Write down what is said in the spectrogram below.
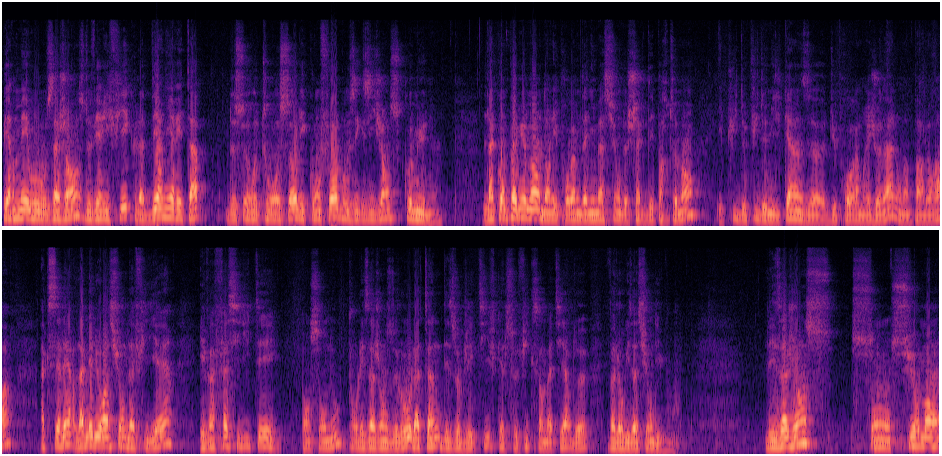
permet aux agences de vérifier que la dernière étape de ce retour au sol est conforme aux exigences communes. L'accompagnement dans les programmes d'animation de chaque département, et puis depuis 2015 euh, du programme régional, on en parlera, accélère l'amélioration de la filière et va faciliter, pensons-nous, pour les agences de l'eau, l'atteinte des objectifs qu'elles se fixent en matière de valorisation des bouts. Les agences sont sûrement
